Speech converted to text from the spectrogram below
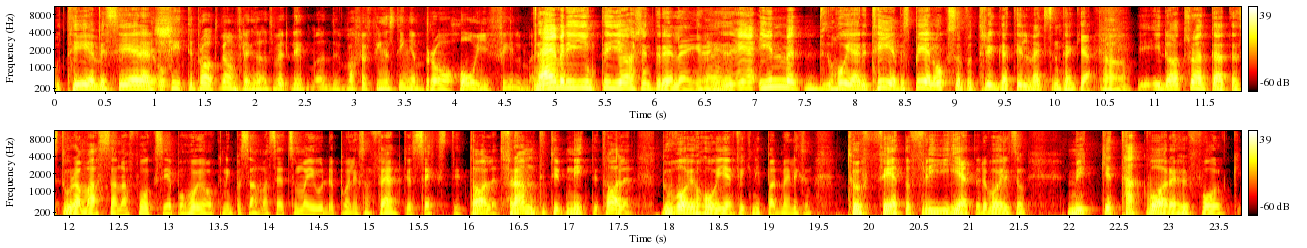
och tv-serier. Och... Shit, det pratade vi om för Varför finns det inga bra hojfilmer? Nej men det är inte, görs inte det längre. In med hojar i tv-spel också för att trygga tillväxten tänker jag. Ja. Idag tror jag inte att den stora massan av folk ser på hojåkning på samma sätt som man gjorde på liksom 50 och 60-talet. Fram till typ 90-talet. Då var ju hojen förknippad med liksom tuffhet och frihet och det var ju liksom mycket tack vare hur folk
